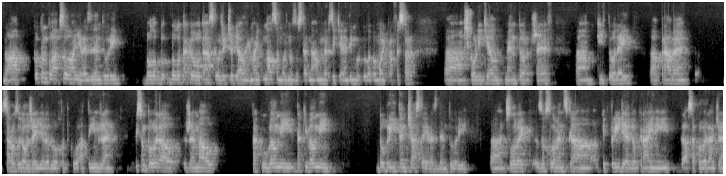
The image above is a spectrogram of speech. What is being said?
No a potom po absolvovaní rezidentúry bolo, bolo takou otázkou, že čo ďalej. Mal, som možnosť zostať na univerzite Edinburghu, lebo môj profesor, školiteľ, mentor, šéf Keith Todej práve sa rozhodol, že ide do dôchodku a tým, že by som povedal, že mal takú veľmi, taký veľmi dobrý ten čas tej rezidentúry. Človek zo Slovenska, keď príde do krajiny, dá sa povedať, že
